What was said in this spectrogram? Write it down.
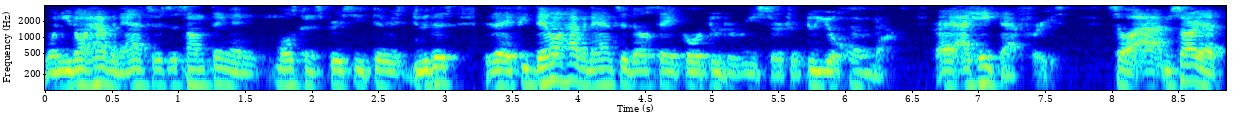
when you don't have an answer to something. And most conspiracy theories do this is that if you, they don't have an answer, they'll say, go do the research or do your homework, right? I hate that phrase. So I'm sorry I,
